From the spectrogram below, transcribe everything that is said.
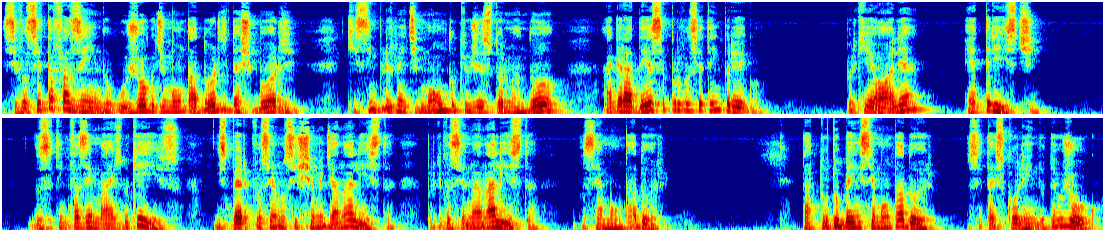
Se você está fazendo o jogo de montador de dashboard, que simplesmente monta o que o gestor mandou, agradeça por você ter emprego. Porque olha, é triste. Você tem que fazer mais do que isso. Espero que você não se chame de analista, porque você não é analista, você é montador. Tá tudo bem ser montador. Você está escolhendo o teu jogo.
